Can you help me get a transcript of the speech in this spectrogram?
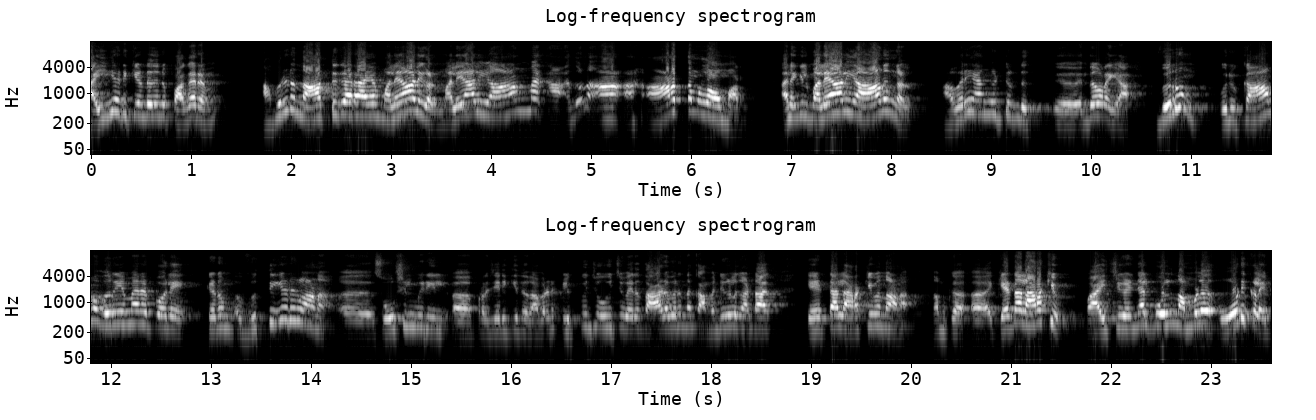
കൈയടിക്കേണ്ടതിന് പകരം അവരുടെ നാട്ടുകാരായ മലയാളികൾ മലയാളി ആൺമൻ ആ, അതുകൊണ്ട് ആണത്തമുള്ളവന്മാർ അല്ലെങ്കിൽ മലയാളി ആണുങ്ങൾ അവരെ അങ്ങിട്ടുണ്ട് എന്താ പറയാ വെറും ഒരു കാമ കാമവെറിയന്മാരെ പോലെ കിടം വൃത്തികേടുകളാണ് സോഷ്യൽ മീഡിയയിൽ പ്രചരിക്കുന്നത്. അവരുടെ ക്ലിപ്പും ചോദിച്ചു വരുന്ന താഴെ വരുന്ന കമന്റുകൾ കണ്ടാൽ കേട്ടാൽ അറയ്ക്കുമെന്നാണ് നമുക്ക് കേട്ടാൽ അറയ്ക്കും. വായിച്ചു കഴിഞ്ഞാൽ പോലും നമ്മൾ ഓടിക്കളയും.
